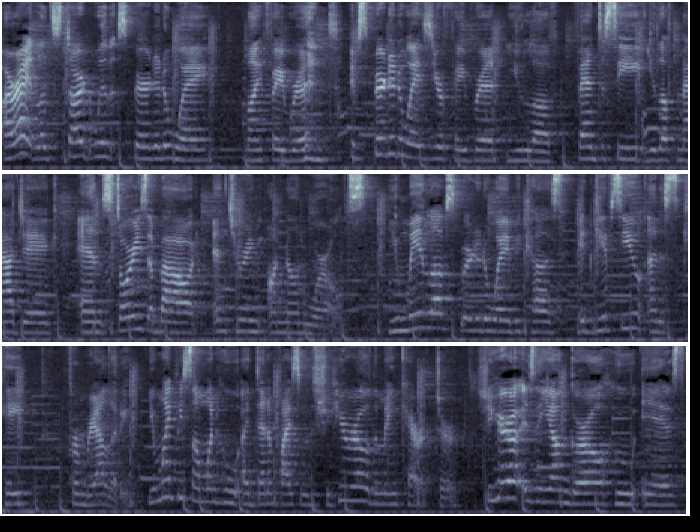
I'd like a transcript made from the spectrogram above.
Alright, let's start with Spirited Away, my favorite. If Spirited Away is your favorite, you love fantasy, you love magic, and stories about entering unknown worlds. You may love Spirited Away because it gives you an escape from reality. You might be someone who identifies with Chihiro, the main character. Chihiro is a young girl who is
